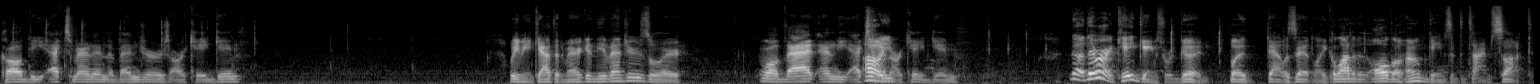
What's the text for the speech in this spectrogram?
called the X Men and Avengers arcade game? What do you mean, Captain America and the Avengers, or Well, that and the X Men Oh, you- arcade game. no? Their arcade games were good, but that was it. Like a lot of the, all the home games at the time sucked.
